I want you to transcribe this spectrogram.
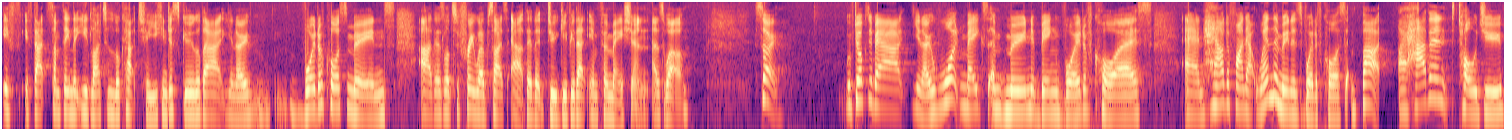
if if that's something that you'd like to look at too, you can just Google that. You know, void of course moons. Uh, there's lots of free websites out there that do give you that information as well. So we've talked about you know what makes a moon being void, of course and how to find out when the moon is void, of course. But I haven't told you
